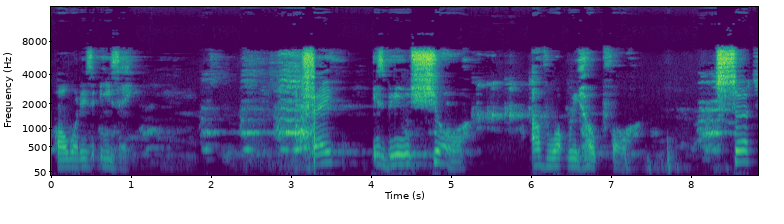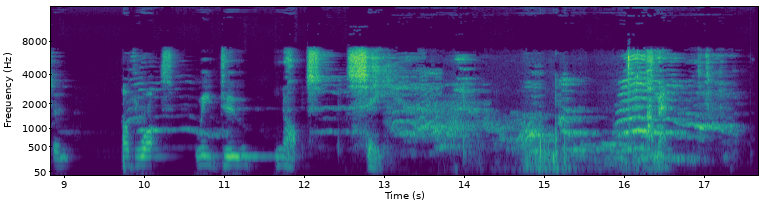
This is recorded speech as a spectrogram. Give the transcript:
or what is easy. Faith is being sure of what we hope for, certain of what we do not see.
